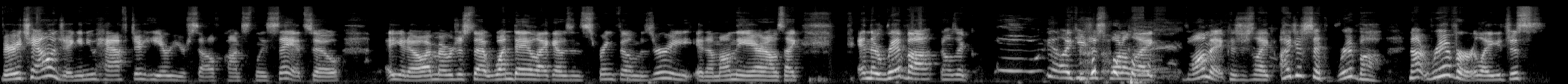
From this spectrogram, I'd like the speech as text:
very challenging and you have to hear yourself constantly say it. So, you know, I remember just that one day, like I was in Springfield, Missouri, and I'm on the air and I was like, in the river, and I was like, you know, like you just want to like vomit because you're like, I just said river, not river. Like it just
